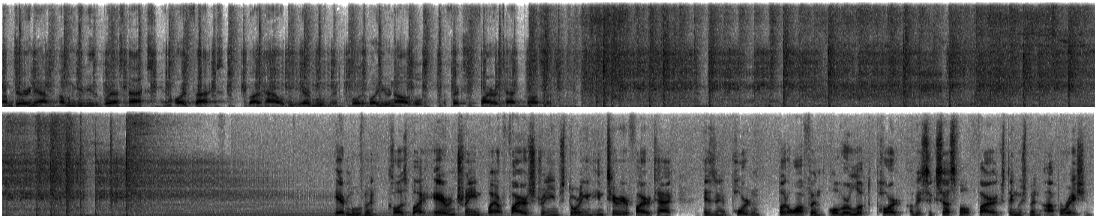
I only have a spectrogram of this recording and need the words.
I'm Jerry Knapp. I'm going to give you the brass tacks and hard facts about how the air movement caused by your nozzles affects your fire attack process. Air movement caused by air entrained by our fire streams during an interior fire attack is an important but often overlooked part of a successful fire extinguishment operation.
